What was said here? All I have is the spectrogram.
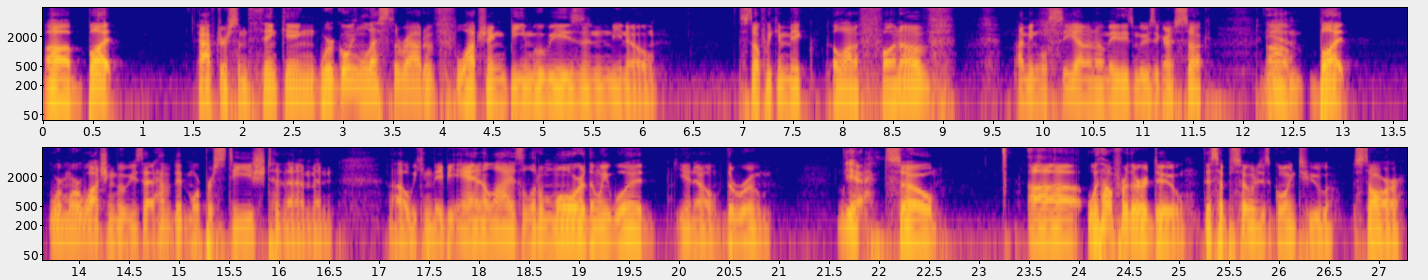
Uh, but after some thinking, we're going less the route of watching B movies and you know stuff we can make a lot of fun of. I mean, we'll see. I don't know. Maybe these movies are going to suck. Um, but we're more watching movies that have a bit more prestige to them, and uh, we can maybe analyze a little more than we would, you know, The Room. yeah. So, uh, without further ado, this episode is going to star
